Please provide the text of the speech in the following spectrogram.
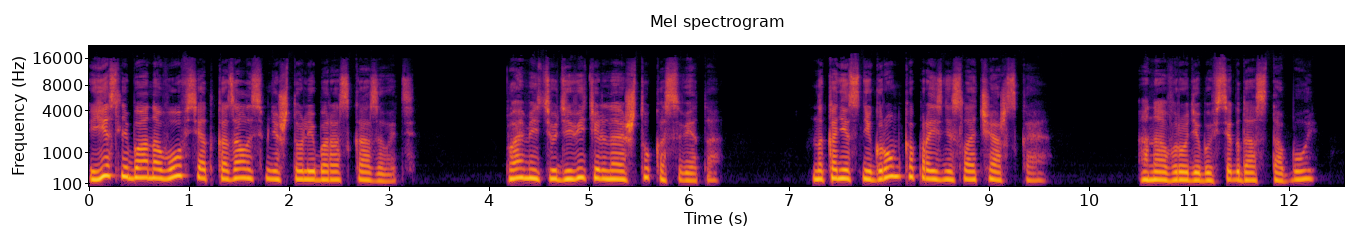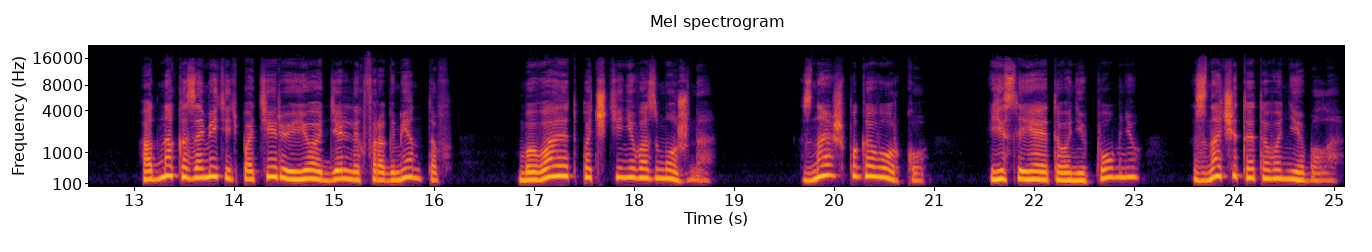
если бы она вовсе отказалась мне что-либо рассказывать. Память — удивительная штука света. Наконец негромко произнесла Чарская. Она вроде бы всегда с тобой, однако заметить потерю ее отдельных фрагментов бывает почти невозможно. Знаешь поговорку «Если я этого не помню, значит, этого не было».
